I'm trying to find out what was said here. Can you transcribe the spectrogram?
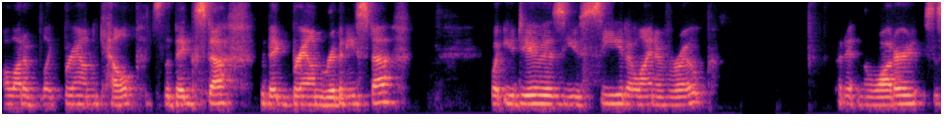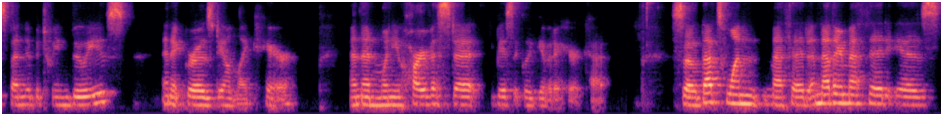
a lot of like brown kelp. It's the big stuff, the big brown ribbony stuff. What you do is you seed a line of rope, put it in the water, suspended between buoys, and it grows down like hair. And then when you harvest it, you basically give it a haircut. So that's one method. Another method is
